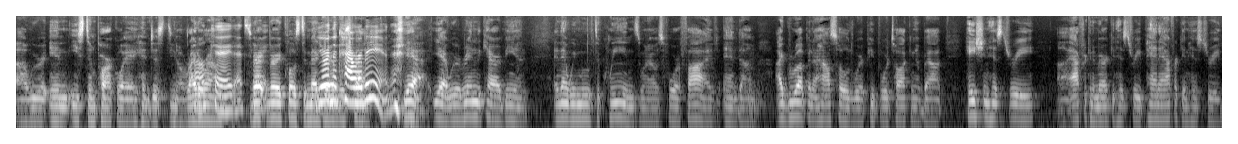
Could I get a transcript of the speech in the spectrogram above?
Uh, we were in Eastern Parkway and just you know right okay, around, Okay, that's very, right. very close to Medgar. You're in the Caribbean. Yeah, yeah, we were in the Caribbean, and then we moved to Queens when I was four or five, and um, I grew up in a household where people were talking about Haitian history, uh, African American history, Pan African history,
